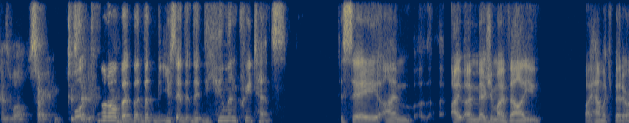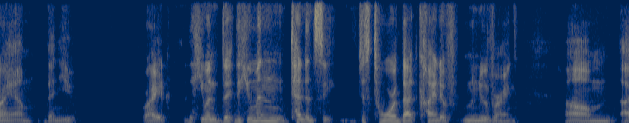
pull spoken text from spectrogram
as well. Sorry to well, say no no but but but you say the, the human pretense to say i'm I, I measure my value by how much better I am than you, right? The human, the, the human tendency just toward that kind of maneuvering. Um, I,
